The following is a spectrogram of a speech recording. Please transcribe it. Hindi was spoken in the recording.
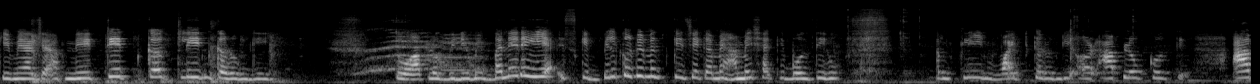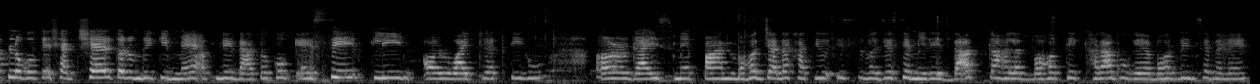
कि मैं आज अपने टेट को क्लीन करूँगी। तो आप लोग वीडियो में बने रहिए। इसके बिल्कुल भी मत कीजिएगा, मैं हमेशा के बोलती हूँ। एकदम क्लीन वाइट करूँगी और आप लोग को आप लोगों के साथ शेयर करूँगी कि मैं अपने दांतों को कैसे क्लीन और वाइट रखती हूँ। और गाइस मैं पान बहुत ज़्यादा खाती हूँ। इस वजह से मेरे दांत का हालत बहुत ही ख़राब हो गया। बहुत दिन से मैंने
